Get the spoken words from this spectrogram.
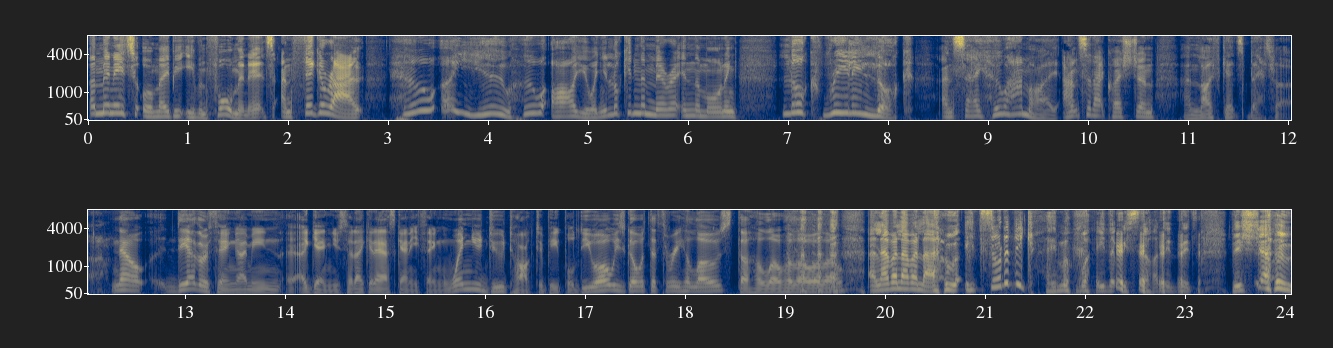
a minute or maybe even four minutes and figure out who are you? Who are you? When you look in the mirror in the morning, look, really look. And say, Who am I? Answer that question, and life gets better. Now, the other thing, I mean, again, you said I could ask anything. When you do talk to people, do you always go with the three hellos? The hello, hello, hello? hello, hello, hello. It sort of became a way that we started this, this show.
